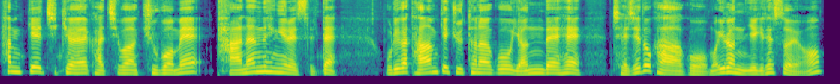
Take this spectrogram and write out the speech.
함께 지켜야 할 가치와 규범에 반하는 행위를 했을 때 우리가 다 함께 규탄하고 연대해 제재도 가하고 뭐 이런 얘기를 했어요.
